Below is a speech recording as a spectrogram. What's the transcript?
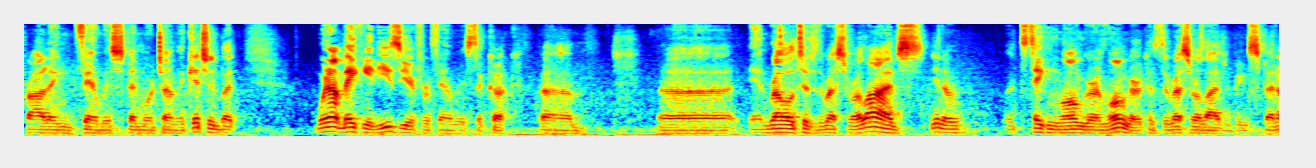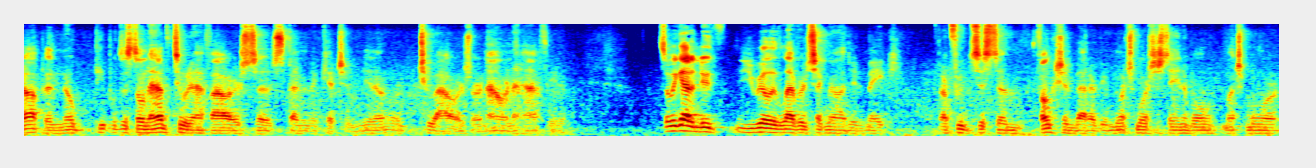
prodding families to spend more time in the kitchen, but we're not making it easier for families to cook. Um, uh, and relative to the rest of our lives, you know, it's taking longer and longer because the rest of our lives are being sped up, and no people just don't have two and a half hours to spend in the kitchen, you know, or two hours or an hour and a half even. So we got to do. You really leverage technology to make our food system function better, be much more sustainable, much more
